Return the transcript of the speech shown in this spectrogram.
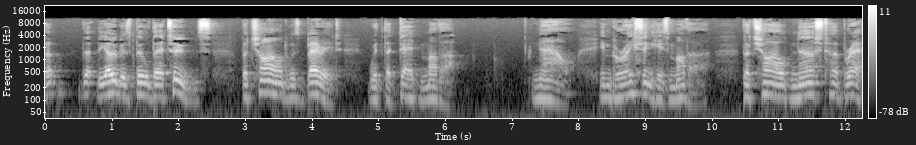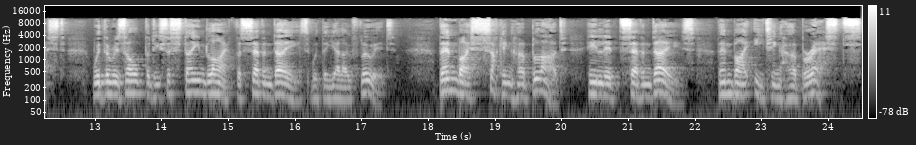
that, that the ogres build their tombs, the child was buried with the dead mother. Now, embracing his mother, the child nursed her breast with the result that he sustained life for seven days with the yellow fluid. Then, by sucking her blood, he lived seven days. Then, by eating her breasts,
